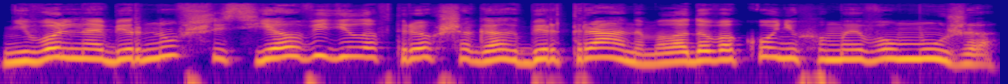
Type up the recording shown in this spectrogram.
Невольно обернувшись, я увидела в трех шагах Бертрана, молодого конюха моего мужа.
